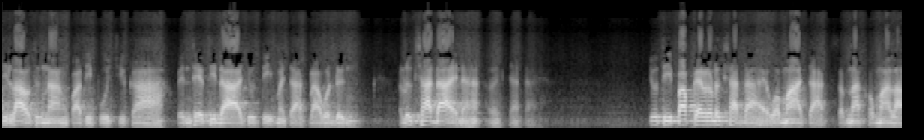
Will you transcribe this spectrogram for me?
ที่เล่าถึงนางปาติปูชิกา เป็นเทพธิดาจุติมาจากดาวดึงลึกชาติได้นะฮะลึกชาติได้จุติปั๊บแกระลึกชาติได้ ว่ามาจากสำนักของมาลา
